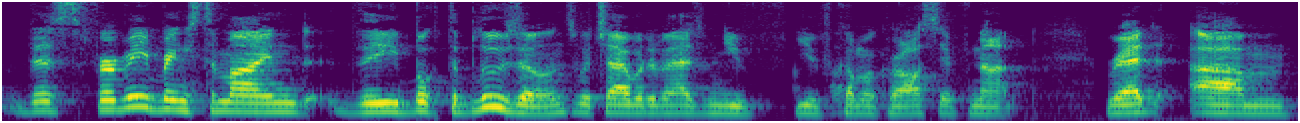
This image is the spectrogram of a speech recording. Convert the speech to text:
this for me brings to mind the book The Blue Zones, which I would imagine you've you've come across if not read. Um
